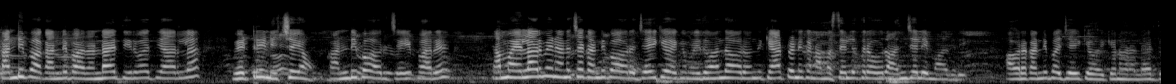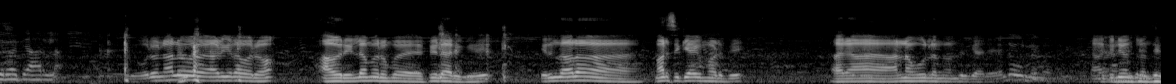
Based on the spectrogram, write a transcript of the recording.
கண்டிப்பாக கண்டிப்பாக ரெண்டாயிரத்தி இருபத்தி ஆறில் வெற்றி நிச்சயம். கண்டிப்பாக அவர் ஜெயிப்பார். நம்ம எல்லாருமே நினச்சா கண்டிப்பாக அவரை ஜெயிக்க வைக்க முடியும். இது வந்து அவர் வந்து கேப்டனுக்கு நம்ம செலுத்துகிற ஒரு அஞ்சலி மாதிரி. அவரை கண்டிப்பாக ஜெயிக்க வைக்கணும் ரெண்டாயிரத்தி இருபத்தி ஆறில். ஒரு நாள் அழுகு தான் வரும். அவர் இல்லாமல் ரொம்ப ஃபீலாக இருக்குது இருந்தாலும் மனசு கேட்க மாட்டுது. அண்ணன் ஊர்லேருந்து வந்திருக்காரு. நான் திண்டிவனத்தில் வந்து.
